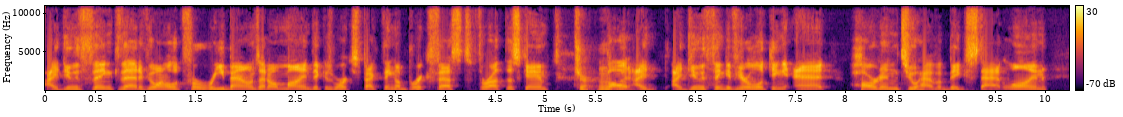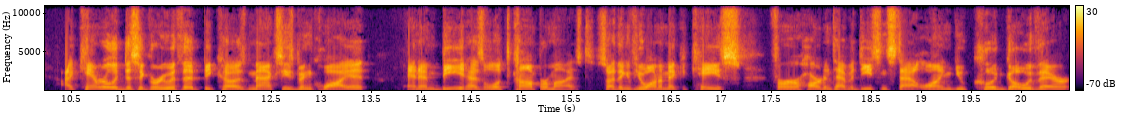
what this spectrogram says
I do think that if you want to look for rebounds, I don't mind it because we're expecting a brick fest throughout this game. Sure. Mm-hmm. But I, I do think if you're looking at Harden to have a big stat line, I can't really disagree with it because Maxey's been quiet and Embiid has looked compromised. So I think if you want to make a case for Harden to have a decent stat line, you could go there.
